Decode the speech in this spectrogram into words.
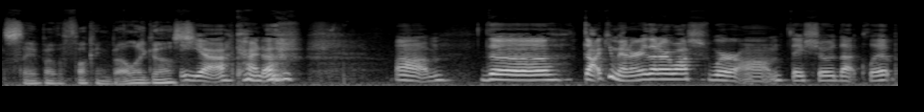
Saved by the fucking bell, I guess. yeah, kind of. Um, the documentary that I watched where um they showed that clip,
